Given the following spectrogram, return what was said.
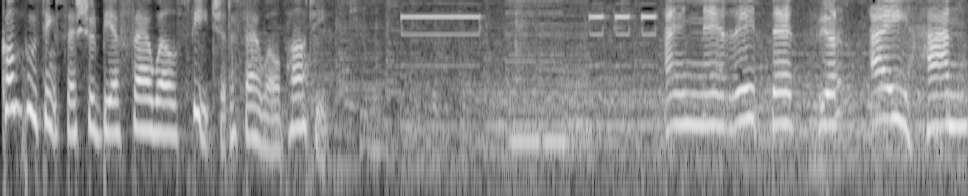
Kompu thinks there should be a farewell speech at a farewell party. Eine Rede für Ayhan.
